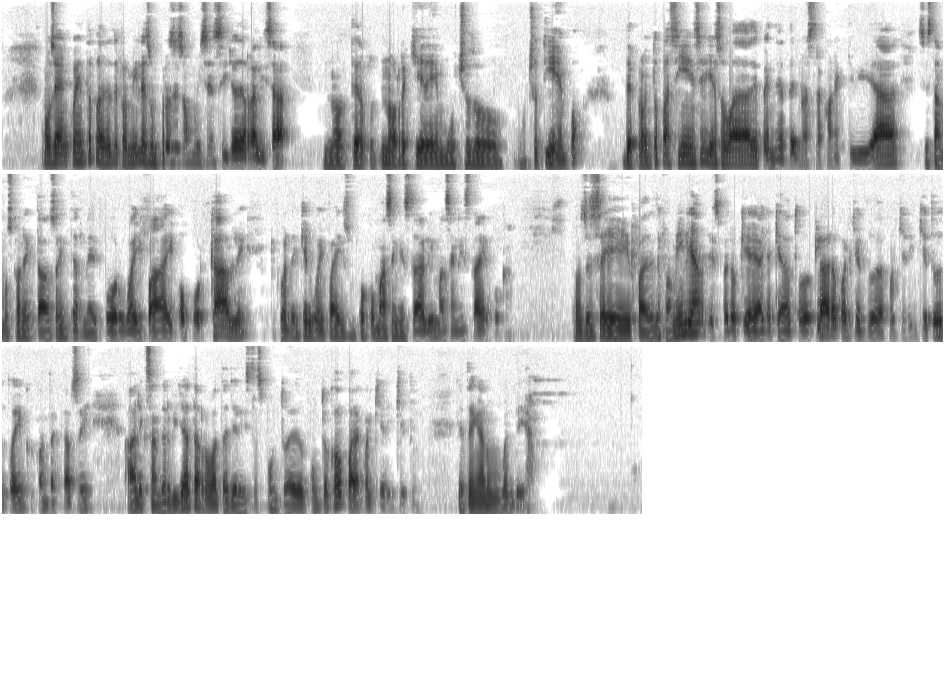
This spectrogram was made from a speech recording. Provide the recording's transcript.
Como se dan cuenta, padres de familia, es un proceso muy sencillo de realizar, no, no requiere mucho, mucho tiempo, de pronto paciencia y eso va a depender de nuestra conectividad, si estamos conectados a internet por Wi-Fi o por cable. Recuerden que el Wi-Fi es un poco más inestable y más en esta época. Entonces, eh, padres de familia, espero que haya quedado todo claro. Cualquier duda, cualquier inquietud, pueden contactarse a alexandervillata.talleristas.edu.co para cualquier inquietud. Que tengan un buen día.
